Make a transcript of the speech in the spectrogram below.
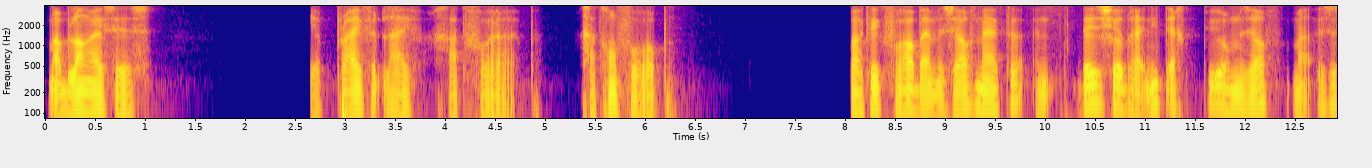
Maar het belangrijkste is, je private life gaat voorop. Gaat gewoon voorop. Wat ik vooral bij mezelf merkte, en deze show draait niet echt puur om mezelf, maar het is een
